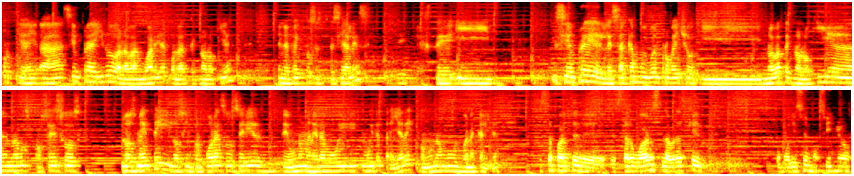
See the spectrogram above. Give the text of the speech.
porque ha- siempre ha ido a la vanguardia con la tecnología en efectos especiales Sí. este, y siempre le saca muy buen provecho y nueva tecnología, nuevos procesos, los mete y los incorpora a sus series de una manera muy, muy detallada y con una muy buena calidad. Esta parte de, de Star Wars, la verdad es que, como dice Mociño,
